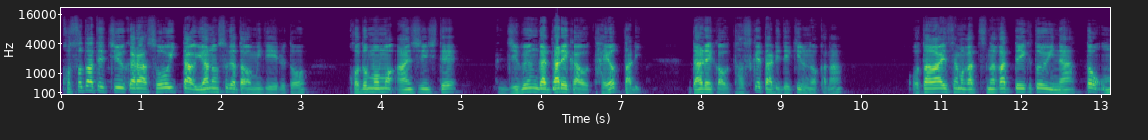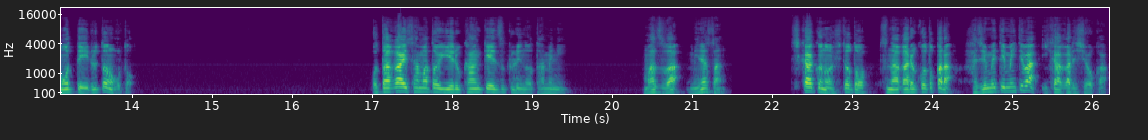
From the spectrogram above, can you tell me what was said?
子育て中からそういった親の姿を見ていると、子供も安心して自分が誰かを頼ったり、誰かを助けたりできるのかな？お互い様が繋がっていくといいなと思っているとのこと。お互い様と言える関係づくりのために、まずは皆さん、近くの人とつながることから始めてみてはいかがでしょうか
